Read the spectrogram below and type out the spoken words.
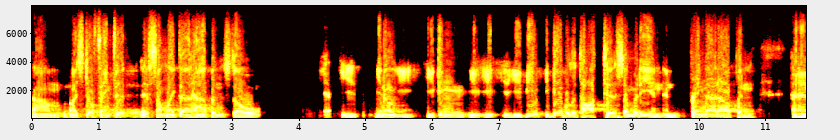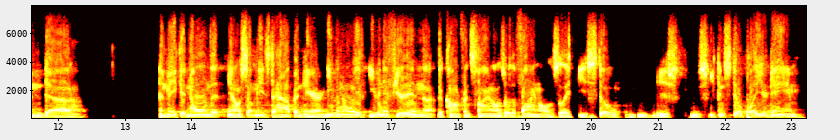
um, I still think that if something like that happens, though, you you know you, you can you you be you be able to talk to somebody and, and bring that up and and uh, and make it known that you know something needs to happen here. Even though if, even if you're in the, the conference finals or the finals like you still you, just, you can still play your game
